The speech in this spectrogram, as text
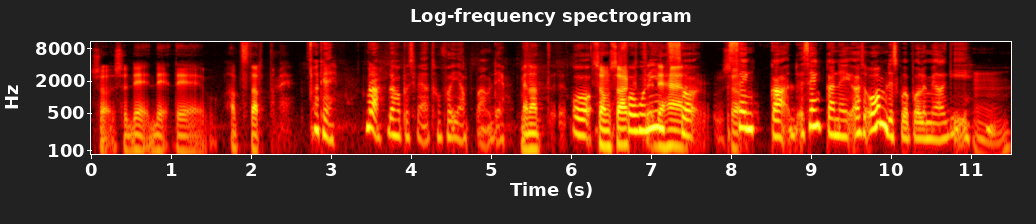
Så, så det, det, det är att starta med. Okej. Okay. Bra, då hoppas vi att hon får hjälp av det. Men att, och som sagt, får hon inte här, så, så sänka, sänka nej, alltså om det skulle vara polymyalgi. Mm.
